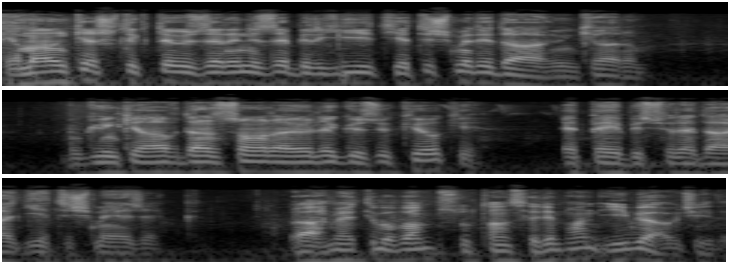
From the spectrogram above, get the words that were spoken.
Kemankeşlikte üzerinize bir yiğit yetişmedi daha hünkârım. Bugünkü avdan sonra öyle gözüküyor ki epey bir süre daha yetişmeyecek. Rahmetli babam Sultan Selim Han iyi bir avcıydı.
